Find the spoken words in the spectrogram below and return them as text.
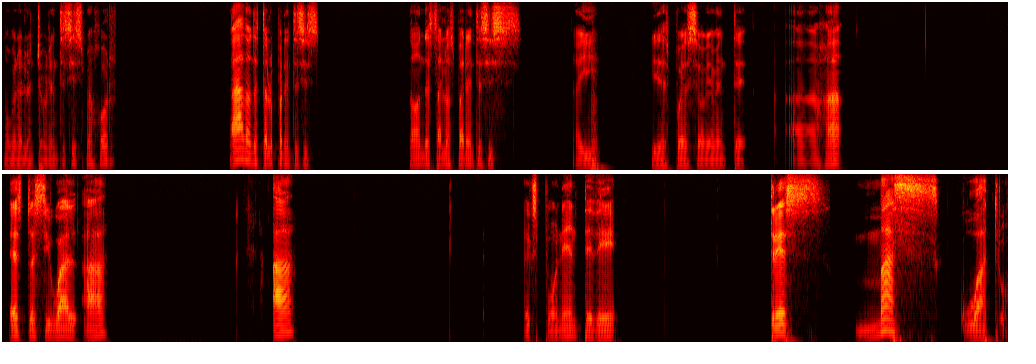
Vamos a ponerlo entre paréntesis mejor. Ah, ¿dónde están los paréntesis? ¿Dónde están los paréntesis? Ahí. Y después, obviamente, ajá. Esto es igual a a exponente de 3 más 4.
